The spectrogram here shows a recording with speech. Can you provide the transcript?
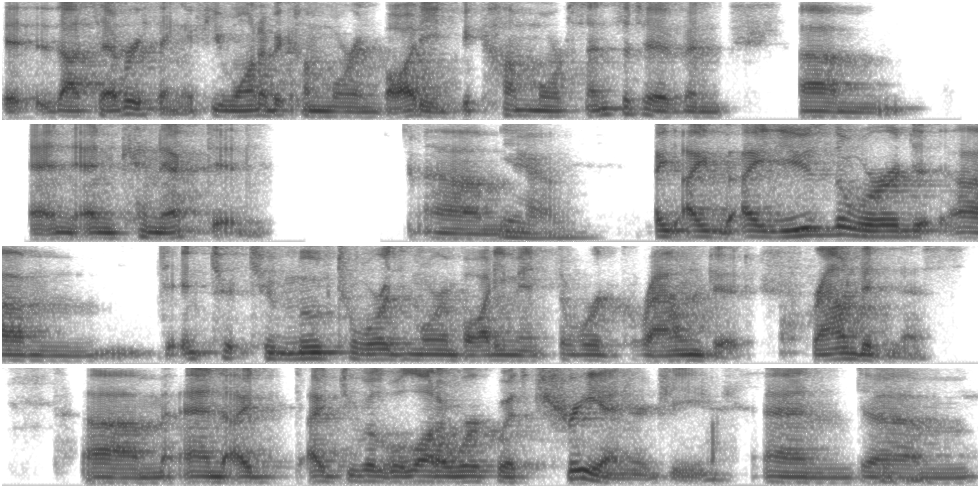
it, that's everything. If you want to become more embodied, become more sensitive and um, and and connected. Um, yeah, I, I, I use the word um, to, to move towards more embodiment. The word grounded, groundedness. Um, and I, I do a lot of work with tree energy and um,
